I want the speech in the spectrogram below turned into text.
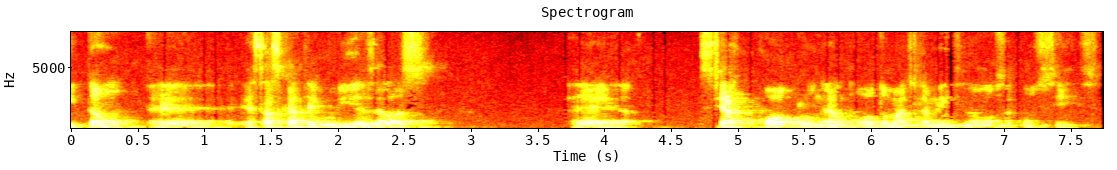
Então, é, essas categorias, elas é, se acoplam né, automaticamente na nossa consciência.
